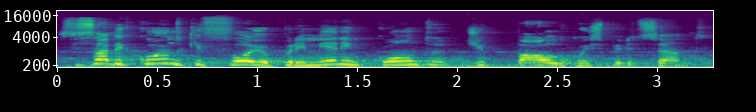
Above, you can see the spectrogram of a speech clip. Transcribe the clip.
Você sabe quando que foi o primeiro encontro de Paulo com o Espírito Santo?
